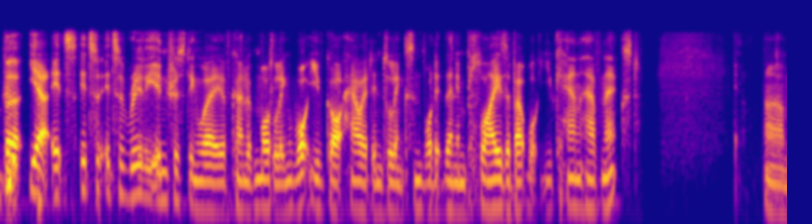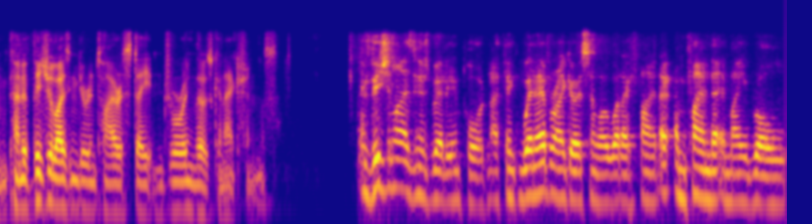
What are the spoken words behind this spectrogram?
But yeah, it's it's it's a really interesting way of kind of modeling what you've got, how it interlinks, and what it then implies about what you can have next. Um, kind of visualizing your entire estate and drawing those connections. visualizing is really important. I think whenever I go somewhere, what I find, I, I'm finding that in my role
